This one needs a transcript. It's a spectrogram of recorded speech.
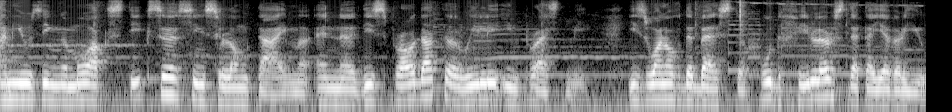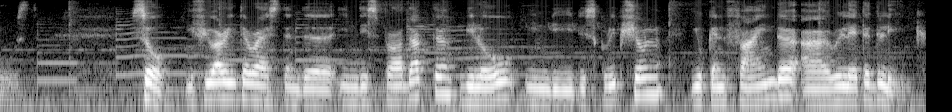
I'm using Mohawk sticks uh, since a long time and uh, this product uh, really impressed me. It's one of the best wood fillers that I ever used. So, if you are interested in this product, below in the description you can find a related link.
